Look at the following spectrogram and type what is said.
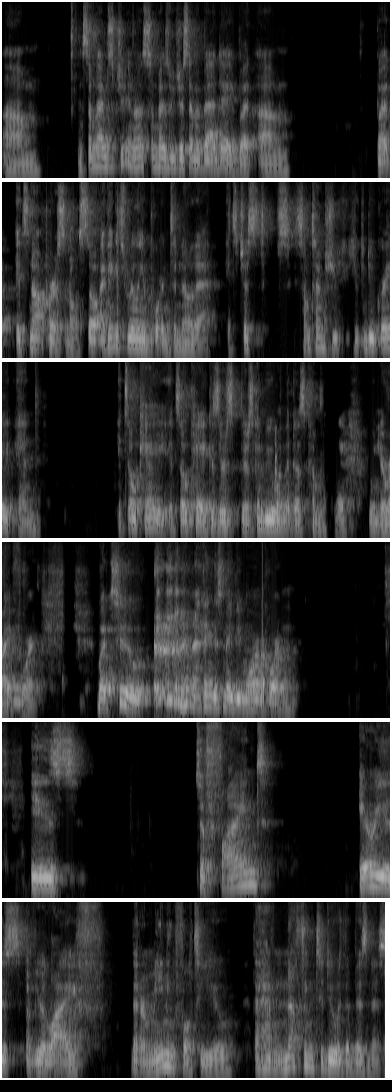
Um, and sometimes you know, sometimes we just have a bad day, but um, but it's not personal. So I think it's really important to know that. It's just sometimes you you can do great and it's okay it's okay because there's there's going to be one that does come when you're right for it. But two and i think this may be more important is to find areas of your life that are meaningful to you that have nothing to do with the business.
